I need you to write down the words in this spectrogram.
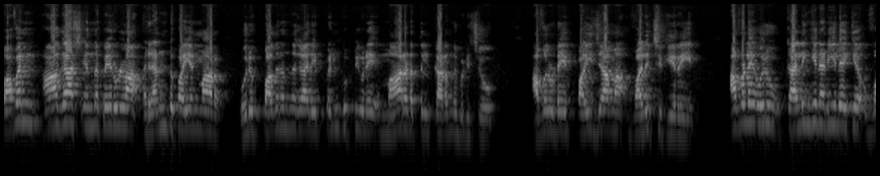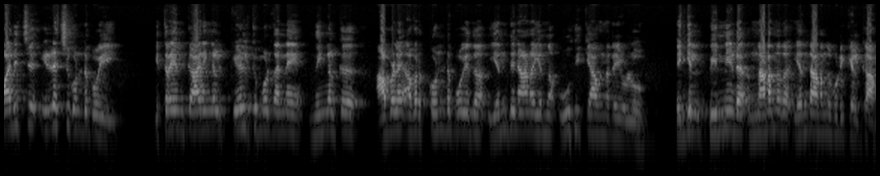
പവൻ ആകാശ് എന്ന പേരുള്ള രണ്ട് പയ്യന്മാർ ഒരു പതിനൊന്നുകാരി പെൺകുട്ടിയുടെ മാറിടത്തിൽ കടന്നു പിടിച്ചു. അവളുടെ പൈജാമ വലിച്ചു കീറി. അവളെ ഒരു കലിങ്കിനടിയിലേക്ക് വലിച്ച് ഇഴച്ചു കൊണ്ടുപോയി. ഇത്രയും കാര്യങ്ങൾ കേൾക്കുമ്പോൾ തന്നെ നിങ്ങൾക്ക് അവളെ അവർ കൊണ്ടുപോയത് എന്തിനാണ് എന്ന് ഊഹിക്കാവുന്നതേയുള്ളൂ എങ്കിൽ പിന്നീട് നടന്നത് എന്താണെന്ന് കൂടി കേൾക്കാം.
